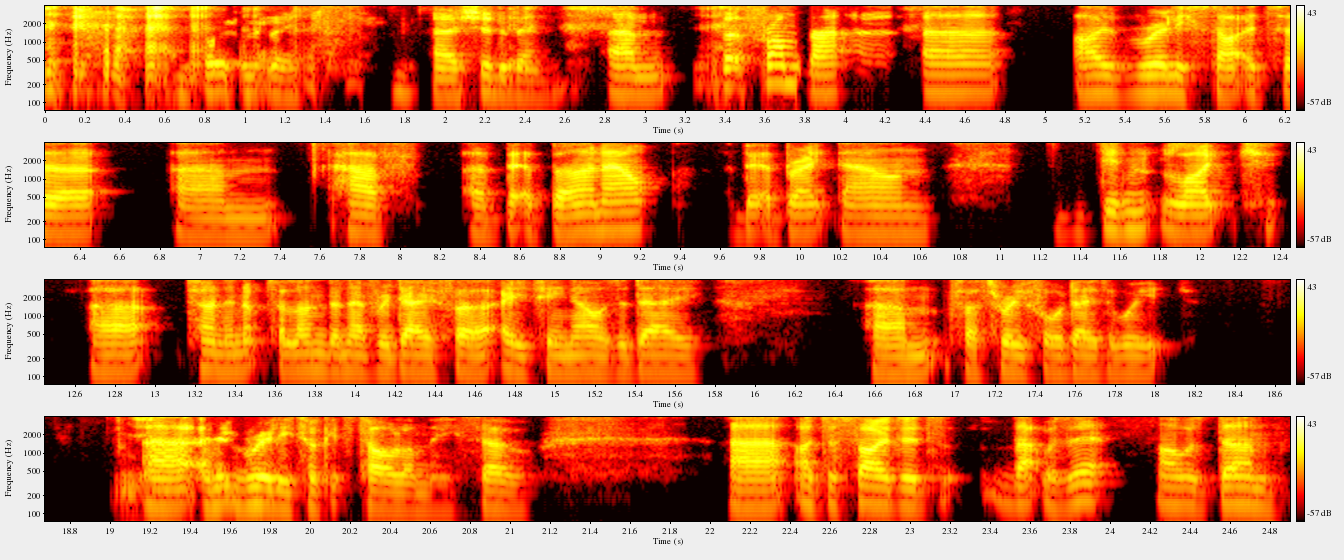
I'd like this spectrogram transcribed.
Unfortunately, I should have been. Um, but from that, uh, I really started to um, have a bit of burnout, a bit of breakdown. Didn't like uh, turning up to London every day for 18 hours a day um, for three, four days a week. Yeah. Uh, and it really took its toll on me. So uh, I decided that was it. I was done.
